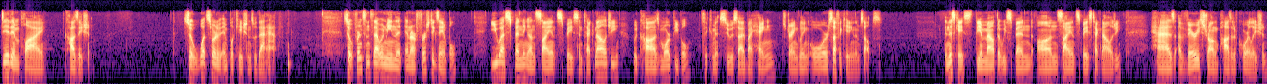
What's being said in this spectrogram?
did imply causation. So what sort of implications would that have? So for instance, that would mean that in our first example, US spending on science, space, and technology would cause more people to commit suicide by hanging, strangling, or suffocating themselves. In this case, the amount that we spend on science, space, technology has a very strong positive correlation.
